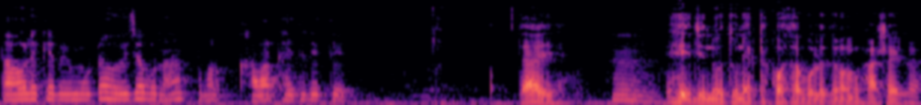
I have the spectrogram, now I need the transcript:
তাহলে কি আমি মোটা হয়ে যাব না তোমার খাবার খাইতে খাইতে? তাই? হুম। এই যে নতুন একটা কথা বলে তুমি আমাকে হাসাইলা।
